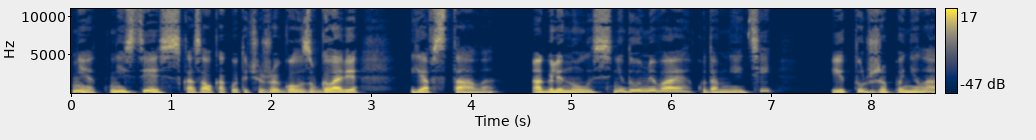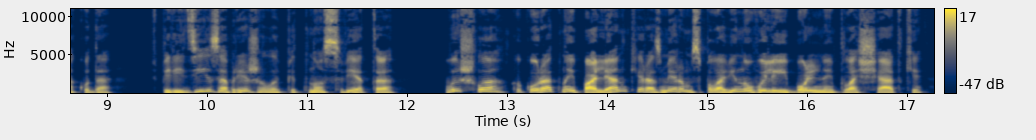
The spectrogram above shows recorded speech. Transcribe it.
«Нет, не здесь», — сказал какой-то чужой голос в голове. Я встала, оглянулась, недоумевая, куда мне идти, и тут же поняла, куда. Впереди забрежило пятно света. Вышла к аккуратной полянке размером с половину волейбольной площадки —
